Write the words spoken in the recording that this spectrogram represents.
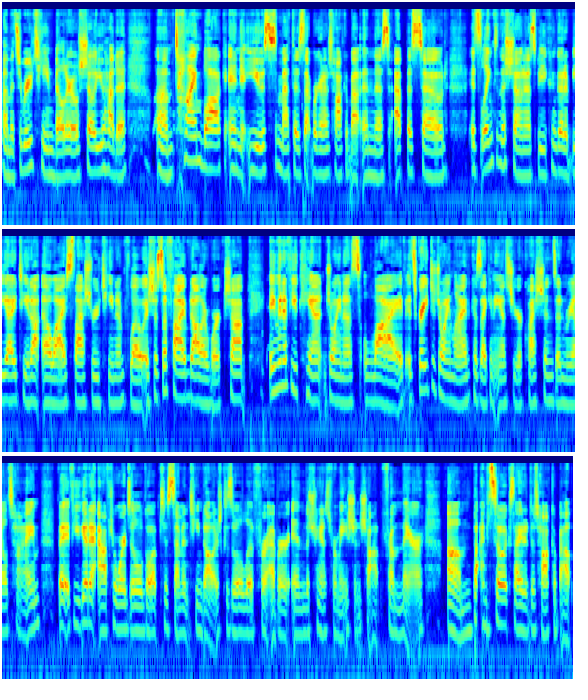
Um, it's a routine builder. It'll show you how to um, time block and use some methods that we're going to talk about in this episode. It's linked in the show notes, but you can go to bit.ly slash routine and flow. It's just a $5 workshop. Even if you can't join us live, it's great to join live because I can answer your questions in real time. But if you get it afterwards, it will go up to $17 because it will live forever in the transformation shop from there. Um, but I'm so excited to talk about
